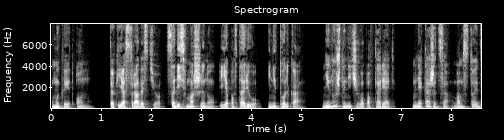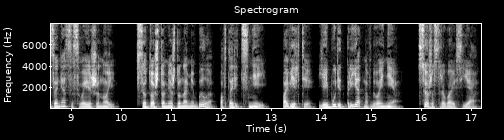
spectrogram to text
Хмыкает он. Так я с радостью. Садись в машину, и я повторю, и не только. Не нужно ничего повторять. Мне кажется, вам стоит заняться своей женой. Все то, что между нами было, повторить с ней. Поверьте, ей будет приятно вдвойне. Все же срываюсь я.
